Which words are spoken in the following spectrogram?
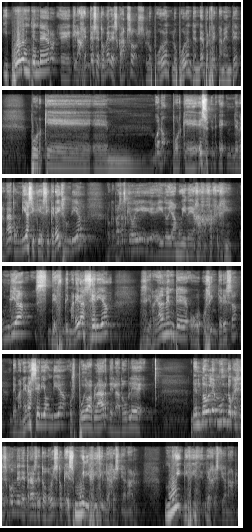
y puedo entender eh, que la gente se tome descansos, lo puedo, lo puedo entender perfectamente, porque... em, bueno, porque es eh, de verdad, un día, si, si queréis, un día, lo que pasa es que hoy he ido ya muy de jajajajeji. Un día, de manera seria, si realmente os interesa, de manera seria un día os puedo hablar del doble mundo que se esconde detrás de todo esto, que es muy difícil de gestionar. Muy difícil de gestionar.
